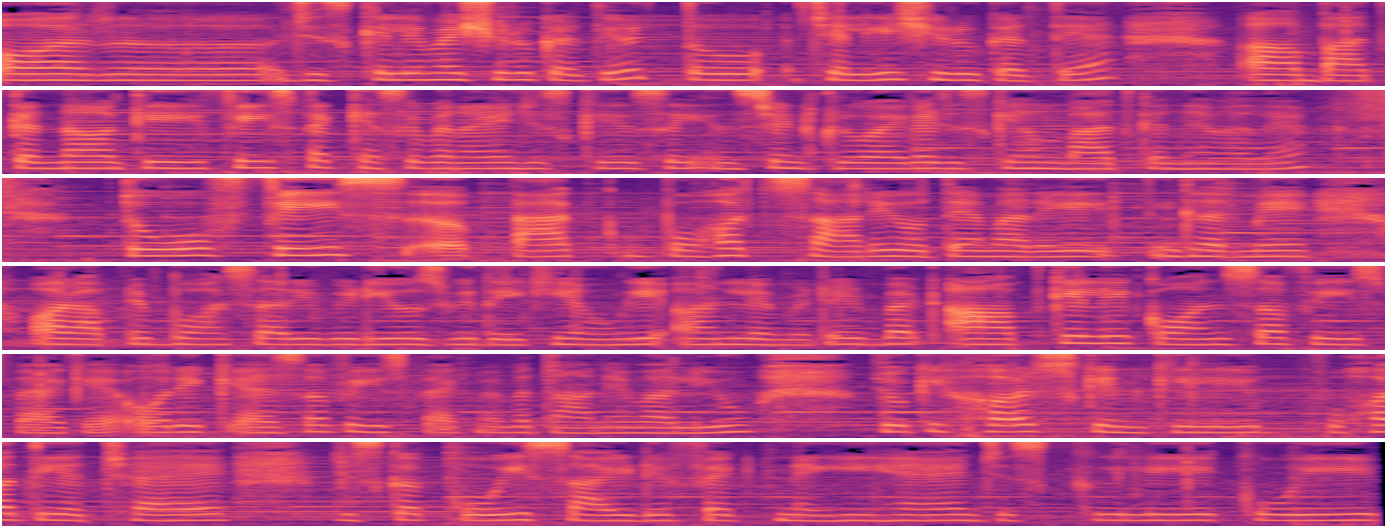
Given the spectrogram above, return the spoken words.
और uh, जिसके लिए मैं शुरू करती हूँ तो चलिए शुरू करते हैं। uh, बात करना कि फेस पैक कैसे बनाएँ जिसके से इंस्टेंट ग्लो आएगा जिसकी हम बात करने वाले हैं। तो फेस पैक बहुत सारे होते हैं हमारे घर में और आपने बहुत सारी वीडियोस भी देखी होंगी अनलिमिटेड बट आपके लिए कौन सा फेस पैक है? और एक ऐसा फेस पैक मैं बताने वाली हूँ जो कि हर स्किन के लिए बहुत ही अच्छा है, जिसका कोई साइड इफ़ेक्ट नहीं है, जिसके लिए कोई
